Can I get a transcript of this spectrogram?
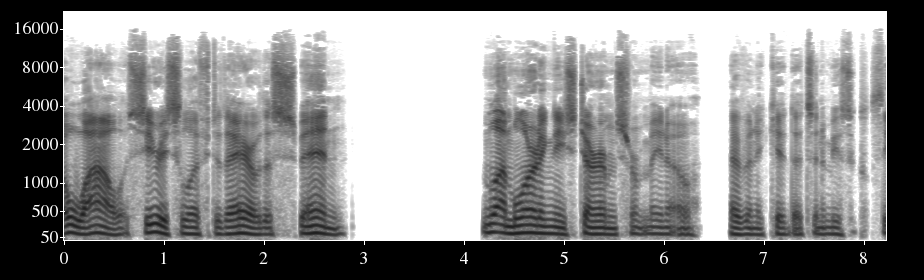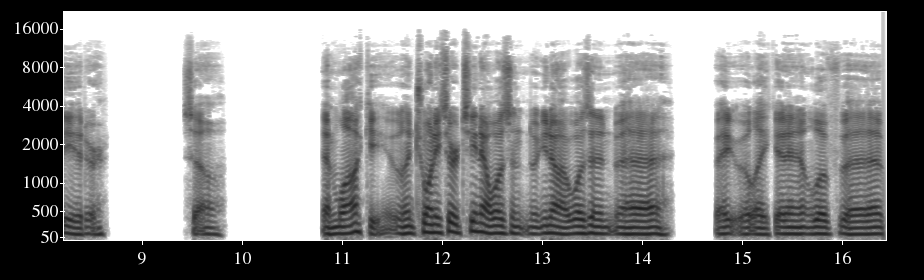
oh, wow. Serious lift there with a spin. Well, I'm learning these terms from, you know, having a kid that's in a musical theater. So I'm lucky. In 2013, I wasn't, you know, I wasn't, uh, like I didn't live, uh,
